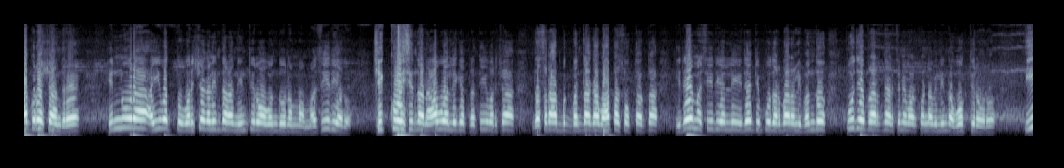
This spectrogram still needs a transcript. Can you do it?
ಆಕ್ರೋಶ ಅಂದರೆ ಇನ್ನೂರ ಐವತ್ತು ವರ್ಷಗಳಿಂದ ನಿಂತಿರುವ ಒಂದು ನಮ್ಮ ಮಸೀದಿ ಅದು. ಚಿಕ್ಕ ವಯಸ್ಸಿಂದ ನಾವು ಅಲ್ಲಿಗೆ ಪ್ರತಿ ವರ್ಷ ದಸರಾ ಹಬ್ಬಕ್ಕೆ ಬಂದಾಗ ವಾಪಸ್ ಹೋಗ್ತಾ ಹೋಗ್ತಾ ಇದೇ ಮಸೀದಿಯಲ್ಲಿ, ಇದೇ ಟಿಪ್ಪು ದರ್ಬಾರಲ್ಲಿ ಬಂದು ಪೂಜೆ, ಪ್ರಾರ್ಥನೆ, ಅರ್ಚನೆ ಮಾಡ್ಕೊಂಡು ನಾವು ಇಲ್ಲಿಂದ ಹೋಗ್ತಿರೋರು. ಈ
